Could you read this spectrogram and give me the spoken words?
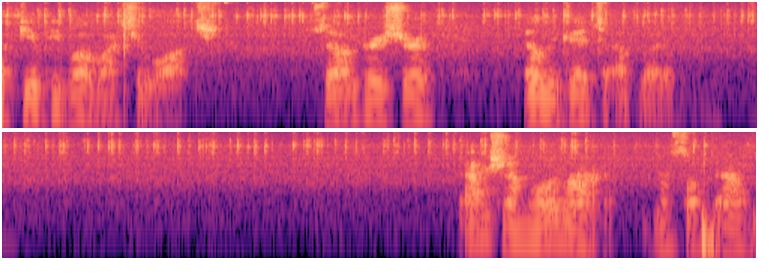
a few people have actually watched. So I'm pretty sure it'll be good to upload it. Actually, I'm holding on myself down.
